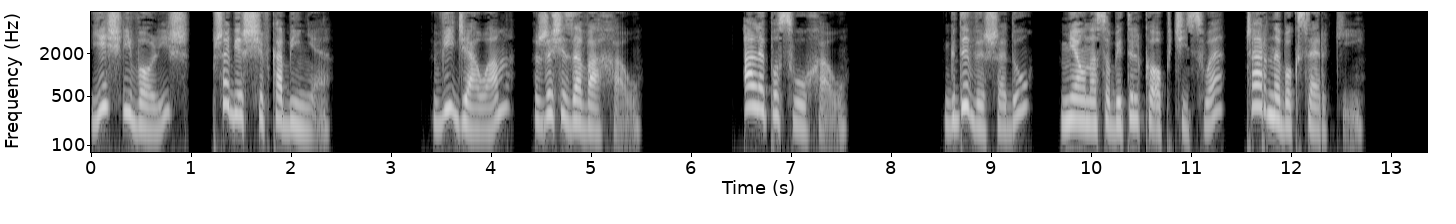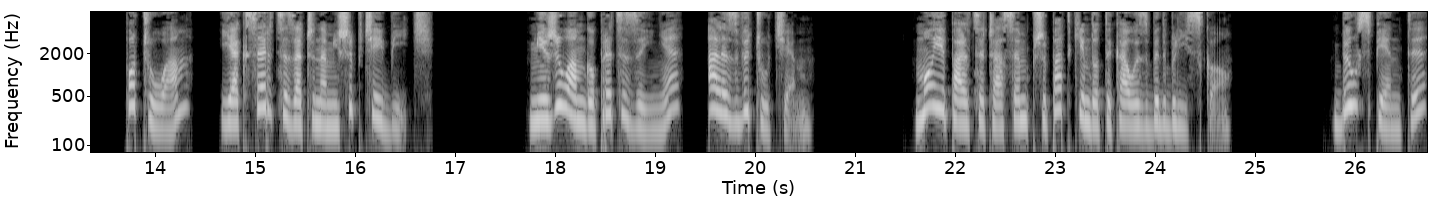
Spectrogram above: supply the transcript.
Jeśli wolisz, przebierz się w kabinie. Widziałam, że się zawahał. Ale posłuchał. Gdy wyszedł, miał na sobie tylko obcisłe, czarne bokserki. Poczułam, jak serce zaczyna mi szybciej bić. Mierzyłam go precyzyjnie, ale z wyczuciem. Moje palce czasem przypadkiem dotykały zbyt blisko. Był spięty,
